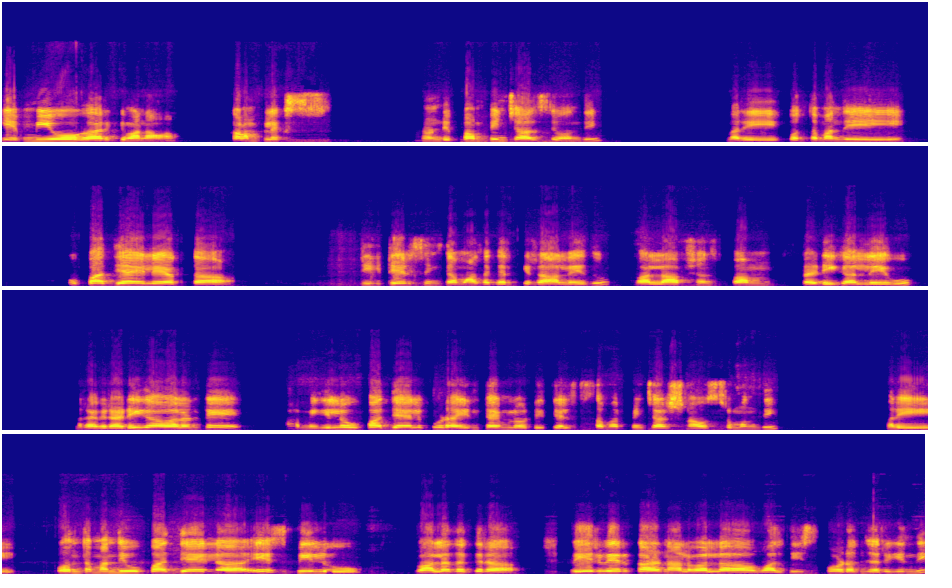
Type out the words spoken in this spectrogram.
ఎంఈఓ గారికి మన కాంప్లెక్స్ నుండి పంపించాల్సి ఉంది. మరి కొంతమంది ఉపాధ్యాయుల యొక్క డీటెయిల్స్ ఇంకా మా దగ్గరికి రాలేదు. వాళ్ళ ఆప్షన్స్ ఫామ్ రెడీగా లేవు. మరి అవి రెడీ కావాలంటే ఆ మిగిలిన ఉపాధ్యాయులు కూడా ఇన్ టైంలో డీటెయిల్స్ సమర్పించాల్సిన అవసరం ఉంది. మరి కొంతమంది ఉపాధ్యాయుల ఎస్బీలు వాళ్ళ దగ్గర వేరు కారణాల వల్ల వాళ్ళు తీసుకోవడం జరిగింది.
